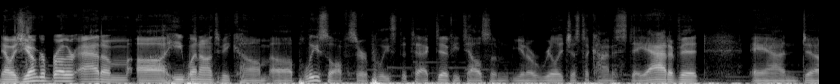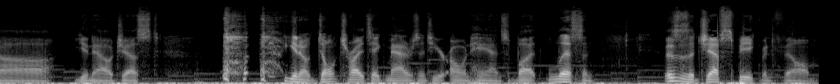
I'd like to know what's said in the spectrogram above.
Now his younger brother Adam, uh, he went on to become a police officer, a police detective. He tells him, you know, really just to kind of stay out of it, and you know just you know, don't try to take matters into your own hands. But listen, this is a Jeff Speakman film.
